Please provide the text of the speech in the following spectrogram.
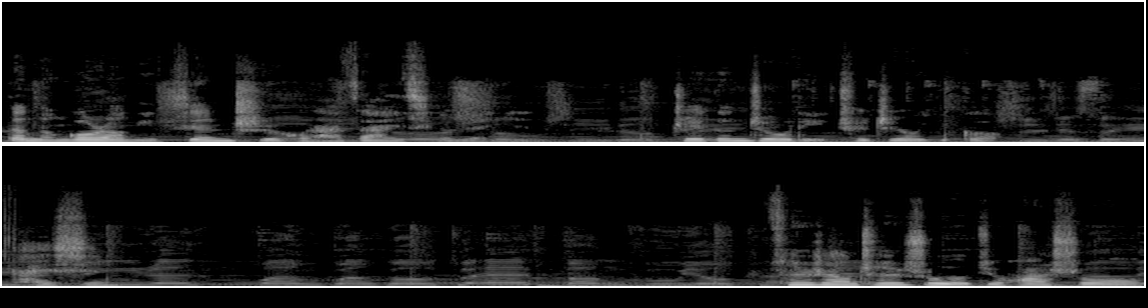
但能够让你坚持和他在一起的原因，追根究底却只有一个：开心。村上春树有句话说：“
